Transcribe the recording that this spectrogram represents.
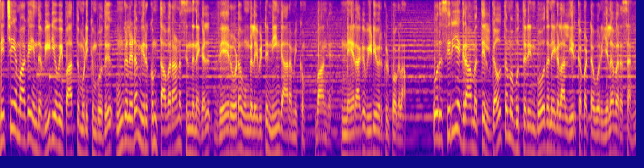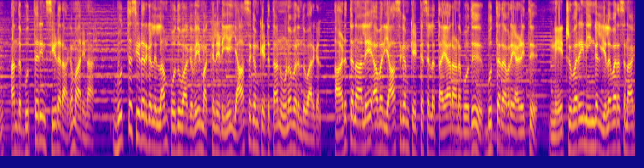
நிச்சயமாக இந்த வீடியோவை பார்த்து முடிக்கும்போது உங்களிடம் இருக்கும் தவறான சிந்தனைகள் வேரோட உங்களை விட்டு நீங்க ஆரம்பிக்கும். வாங்க நேராக வீடியோவிற்குள் போகலாம். ஒரு சிறிய கிராமத்தில் கௌதம புத்தரின் போதனைகளால் ஈர்க்கப்பட்ட ஒரு இளவரசன் அந்த புத்தரின் சீடராக மாறினார். புத்த சீடர்கள் எல்லாம் பொதுவாகவே மக்களிடையே யாசகம் கேட்டுத்தான் உணவருந்துவார்கள். அடுத்த நாளே அவர் யாசகம் கேட்க செல்ல தயாரான போது புத்தர் அவரை அழைத்து நேற்று வரை நீங்கள் இளவரசனாக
